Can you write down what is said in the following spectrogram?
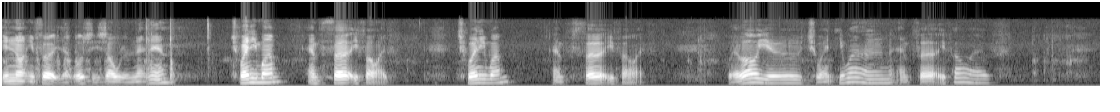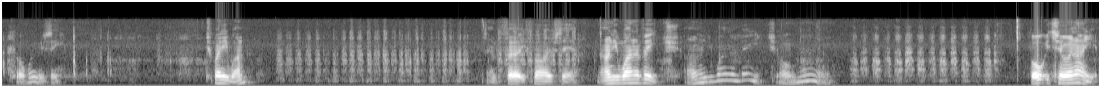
In 1930, that was. He's older than that now. 21 and 35. 21 and 35. Where are you? 21 and 35. God, where is he? 21 and 35's there. Only one of each. Only one of each. Oh no. 42 and 8.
